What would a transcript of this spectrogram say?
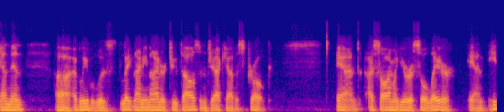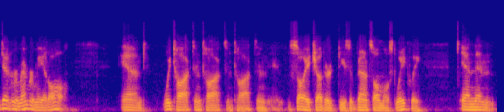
And then uh, I believe it was late 99 or 2000, Jack had a stroke. And I saw him a year or so later, and he didn't remember me at all. And we talked and talked and talked and, and saw each other at these events almost weekly. And then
